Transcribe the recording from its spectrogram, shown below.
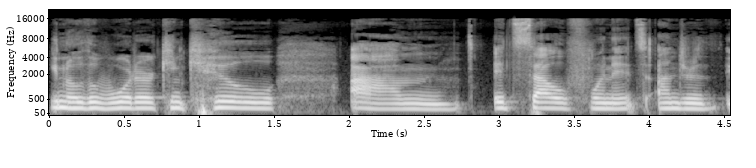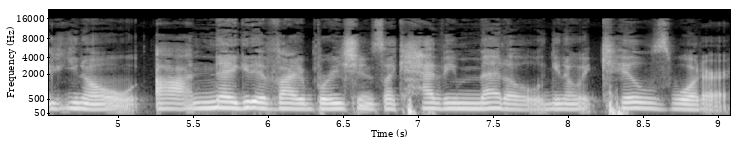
you know the water can kill um, itself when it's under, you know, uh, negative vibrations like heavy metal, you know, it kills water.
